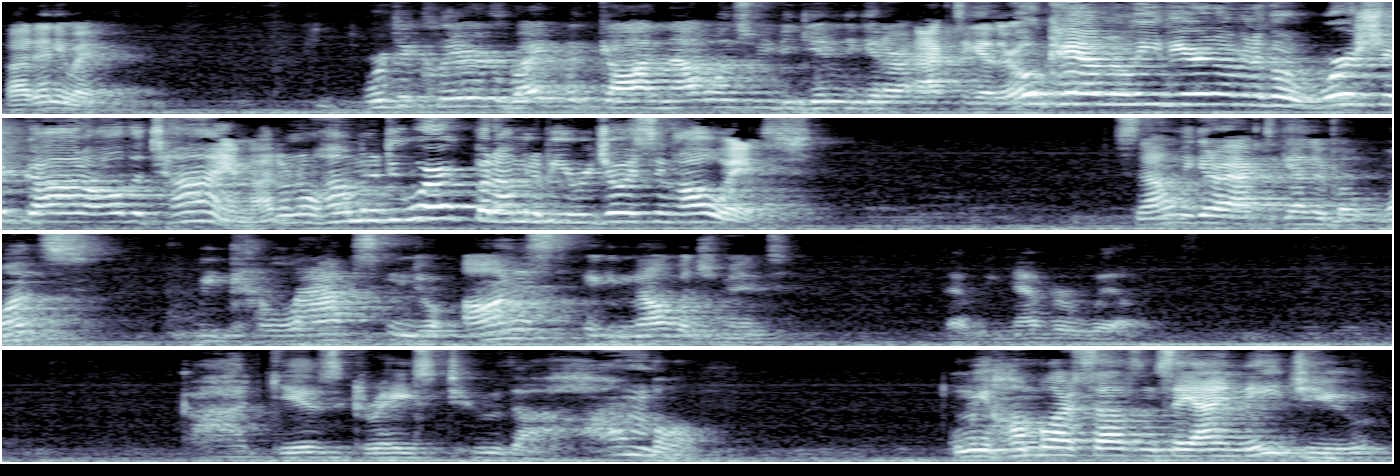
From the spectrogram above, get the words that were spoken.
But anyway, we're declared right with God not once we begin to get our act together. Okay, I'm going to leave here and I'm going to go worship God all the time. I don't know how I'm going to do work, but I'm going to be rejoicing always. It's not only get our act together, but once we collapse into honest acknowledgement that we never will. God gives grace to the humble. When we humble ourselves and say, I need you,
